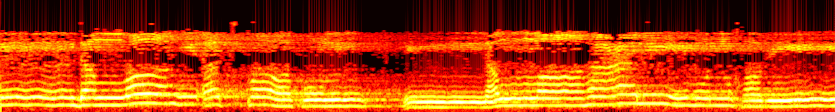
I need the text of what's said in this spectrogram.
الله أتقاكم إن الله عليم خبير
